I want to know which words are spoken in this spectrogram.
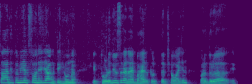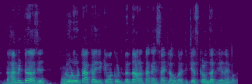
साधी तुम्ही एक सोन्याची अंगठी घेऊन एक थोडे दिवस का नाही बाहेर कुठं तर ठेवायची आणि परत र- एक दहा मिनिटं असे रोडवर टाकायची किंवा कुठं तर दारात टाकायची साईडला उभा राहायची. तेच कळून जाते नाही बघा.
